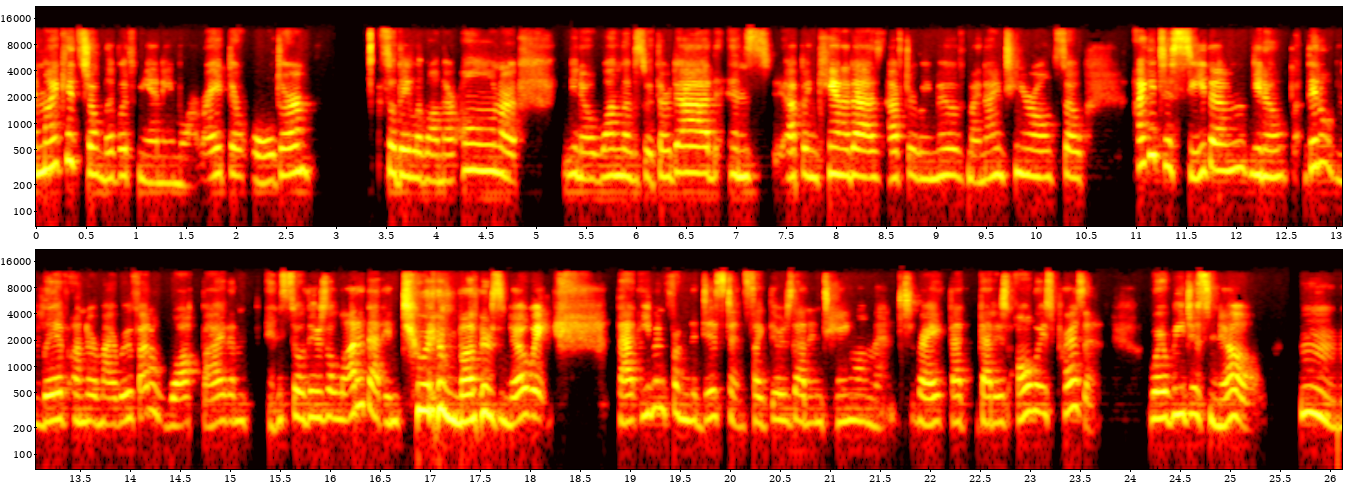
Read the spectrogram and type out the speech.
And my kids don't live with me anymore, right? They're older so they live on their own or you know one lives with their dad and up in canada after we moved my 19 year old so I get to see them, you know, but they don't live under my roof. I don't walk by them. And so there's a lot of that intuitive mothers knowing that even from the distance, like there's that entanglement, right? That that is always present where we just know, hmm,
